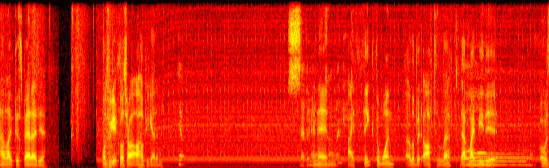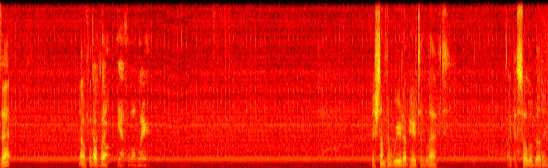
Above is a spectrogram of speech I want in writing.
I like this bad idea. Once we get closer, I'll, I'll help you gather me. Seven. And more is all then I. I think the one a little bit off to the left, that might be the. Oh, What was that? Oh, football don't- player. don't- Yeah, football player. There's something weird up here to the left, like a solo building.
